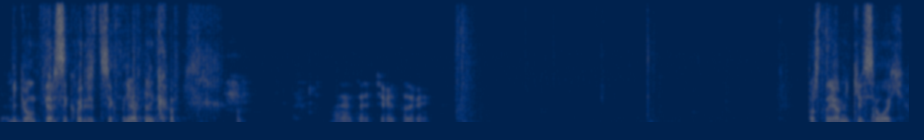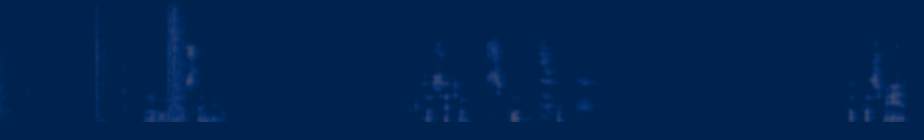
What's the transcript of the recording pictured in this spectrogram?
Легион персик вырежет всех наемников. на этой территории. Просто наемники все лохи. Ну, ясно дело. Кто с этим спорит? Кто посмеет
